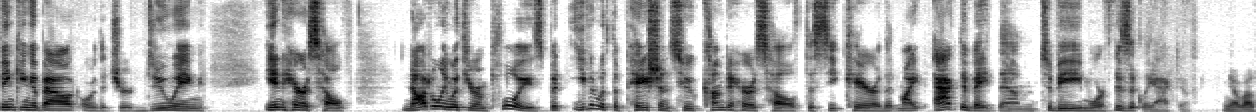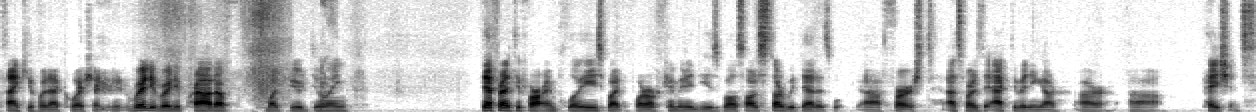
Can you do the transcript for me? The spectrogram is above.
thinking about or that you're doing in Harris Health, not only with your employees, but even with the patients who come to Harris Health to seek care that might activate them to be more physically active? Yeah, well, thank you for that question. Really, really proud of what we're doing. Definitely for our employees, but for our community as well. So I'll start with that as uh, first, as far as the activating our, our uh, patients.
